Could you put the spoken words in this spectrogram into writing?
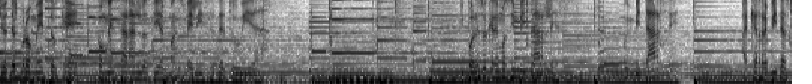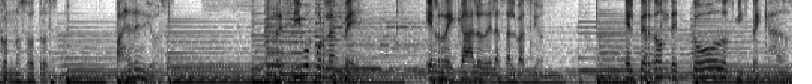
yo te prometo que comenzarán los días más felices de tu vida. Por eso queremos invitarles o invitarte a que repitas con nosotros, Padre Dios, recibo por la fe el regalo de la salvación, el perdón de todos mis pecados.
